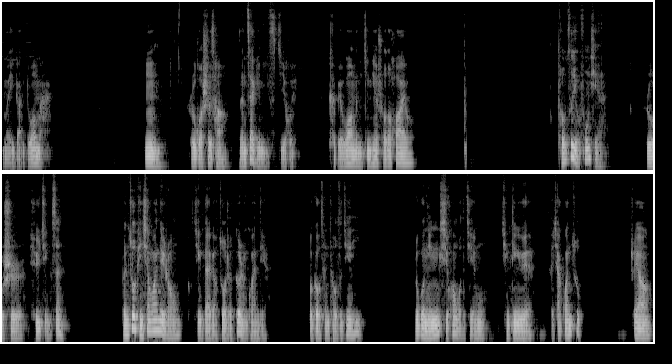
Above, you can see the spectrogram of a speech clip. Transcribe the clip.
没敢多买。嗯，如果市场能再给你一次机会，可别忘了你今天说的话哟。投资有风险，入市需谨慎。本作品相关内容仅代表作者个人观点，不构成投资建议。如果您喜欢我的节目，请订阅再加关注，这样。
